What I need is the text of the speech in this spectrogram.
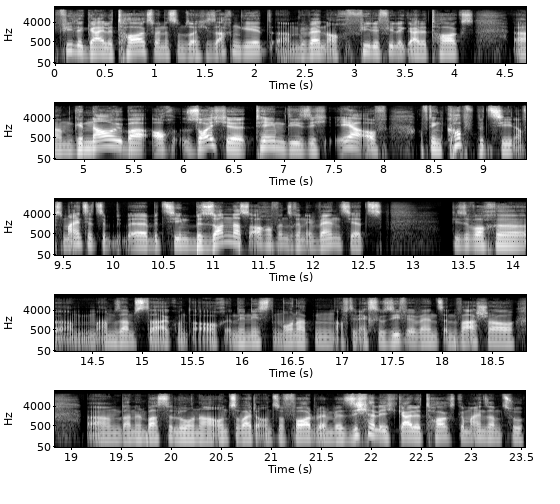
viele geile Talks, wenn es um solche Sachen geht. Ähm, wir werden auch viele, viele geile Talks ähm, genau über auch solche Themen, die sich eher auf, auf den Kopf beziehen, aufs Mindset äh, beziehen, besonders auch auf unseren Events jetzt diese Woche am, am, Samstag und auch in den nächsten Monaten auf den Exklusiv-Events in Warschau, ähm, dann in Barcelona und so weiter und so fort, werden wir sicherlich geile Talks gemeinsam zu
